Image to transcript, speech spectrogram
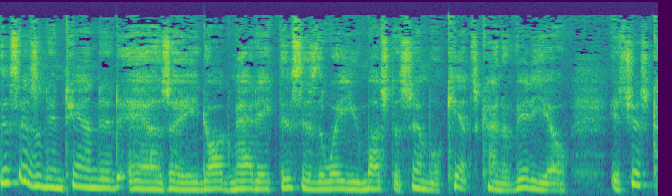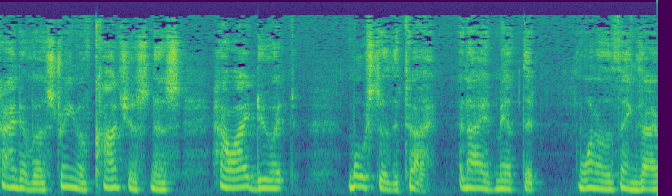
this isn't intended as a dogmatic, this is the way you must assemble kits kind of video. It's just kind of a stream of consciousness, how I do it most of the time. And I admit that one of the things I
